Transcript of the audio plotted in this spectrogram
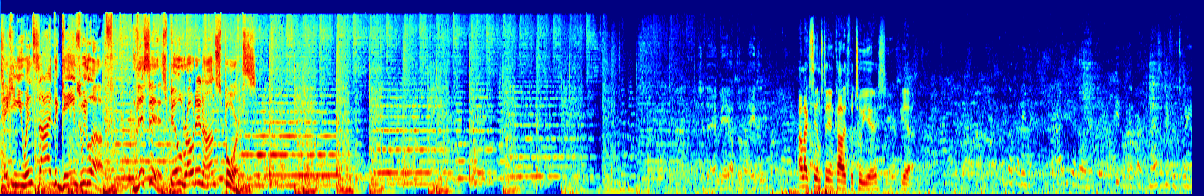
Taking you inside the games we love. This is Bill Rhoden on Sports. Should the NBA up the age? I'd like to see him stay in college for two years. Yeah. People get hurt. And that's the difference between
